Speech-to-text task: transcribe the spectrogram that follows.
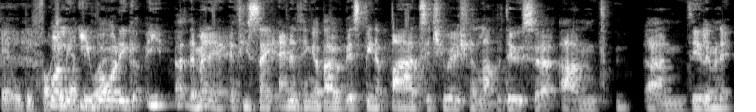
it will be fucking. Well, everywhere. you've already got at the minute. If you say anything about this being a bad situation in Lampedusa and and the eliminate,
